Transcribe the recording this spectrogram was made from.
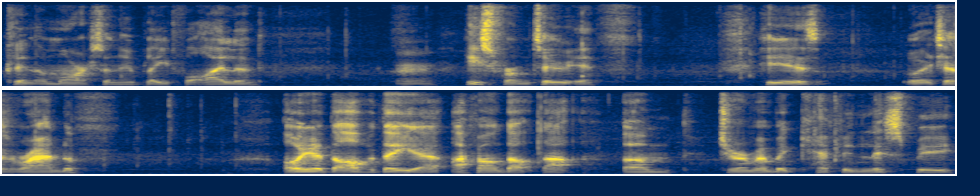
Clinton Morrison who played for Ireland. Mm. He's from Tooting. He is, which is random. Oh yeah, the other day, yeah, I found out that. Um, do you remember Kevin Lisbie,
